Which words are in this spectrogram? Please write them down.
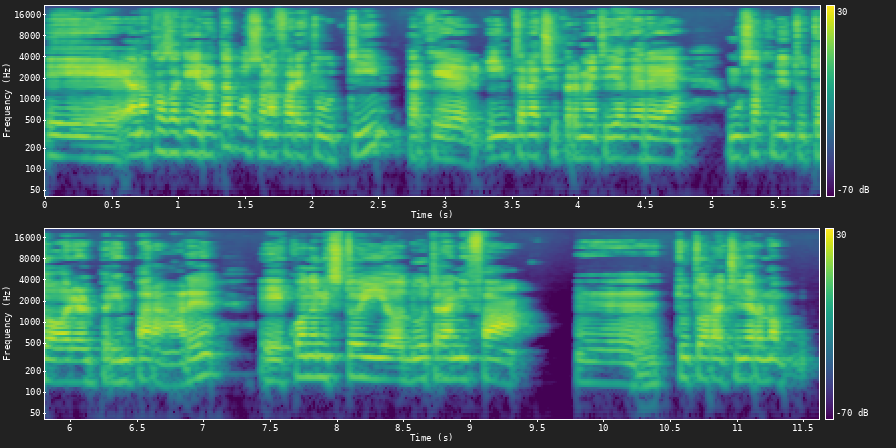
E è una cosa che in realtà possono fare tutti perché internet ci permette di avere un sacco di tutorial per imparare e quando ne sto io due o tre anni fa eh, tuttora ce n'erano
